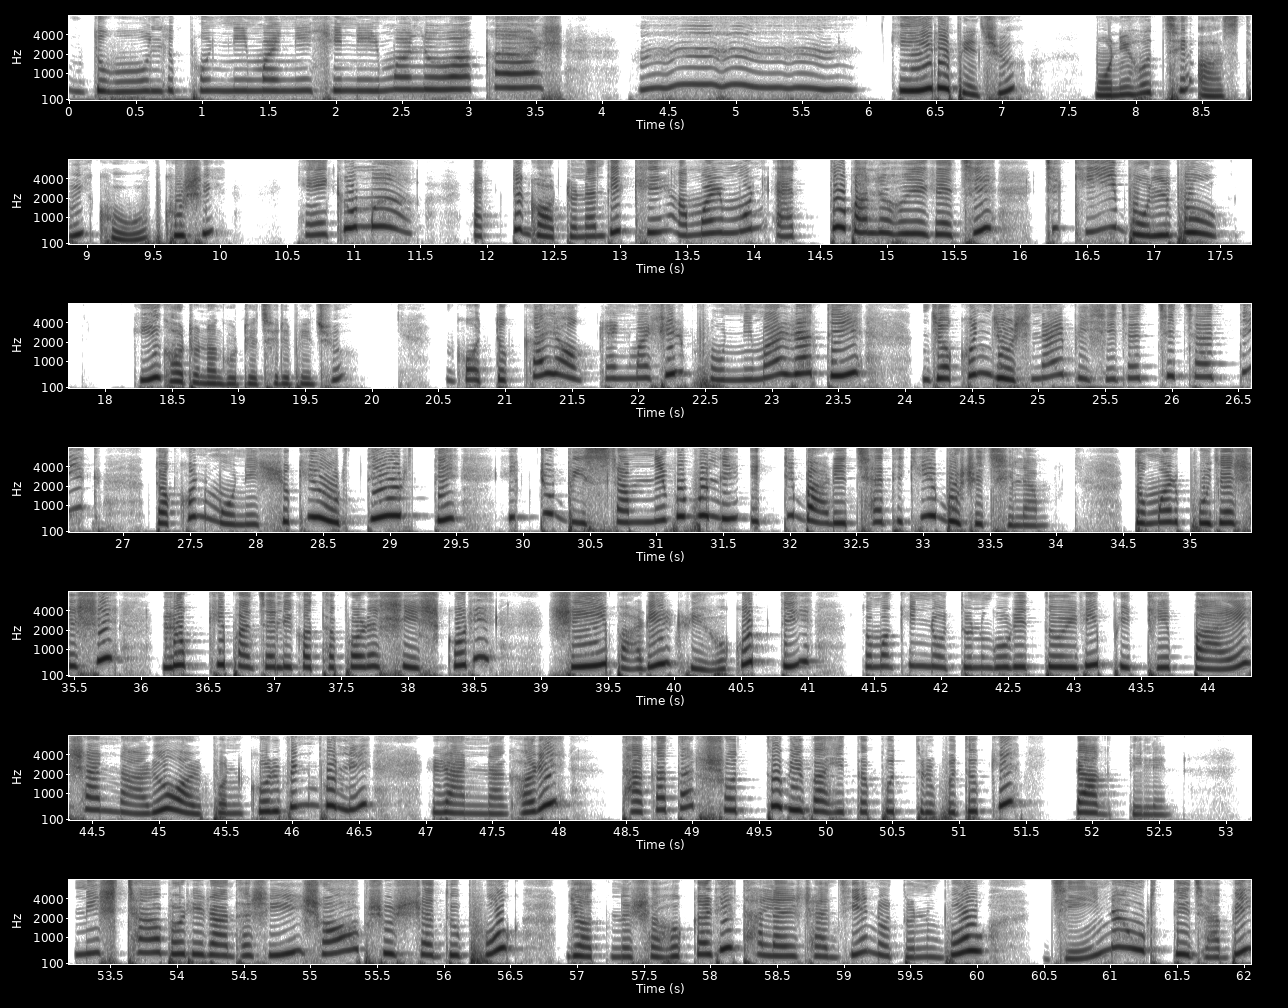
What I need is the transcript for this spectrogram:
দোল পূর্ণিমা নিশি নির্মল আকাশ। কি রে পেঁচু? মনে হচ্ছে আজ তুই খুব খুশি। হ্যাঁ গো মা একটা ঘটনা দেখে আমার মন এত ভালো হয়ে গেছে যে কি বলব? কি ঘটনা ঘটেছে রে পেঁচু? গতকাল অজ্ঞান মাসের পূর্ণিমার রাতে যখন জ্যোৎস্নায় ভেসে যাচ্ছে চারদিক তখন মনের সুখে উঠতে উঠতে বিশ্রাম নেব বলে একটি বাড়ির ছাদে গিয়ে বসেছিলাম। তোমার পূজা শেষে লক্ষ্মী পাঁচালি কথা পড়া শেষ করে সেই বাড়ির গৃহকর্ত্রী তোমাকে নতুন গুড়ের তৈরি পিঠে পায়েস আর নাড়ু অর্পণ করবেন বলে রান্নাঘরে থাকা তার সত্য বিবাহিত পুত্রবধূকে ডাক দিলেন। নিষ্ঠা ভরে রাধা সেই সব সুস্বাদু ভোগ যত্ন সহকারে থালায় সাজিয়ে নতুন বউ যেই না উঠতে যাবে,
